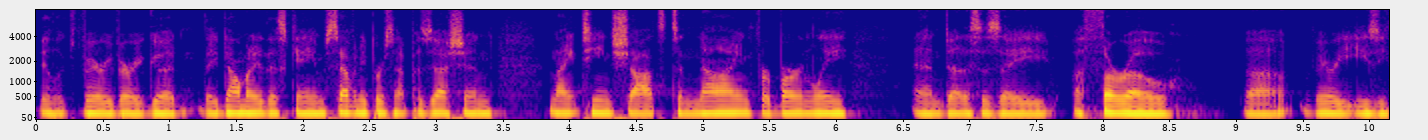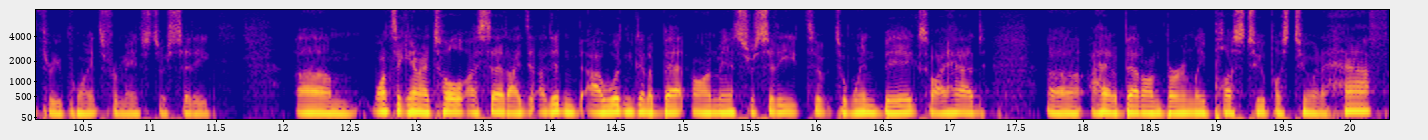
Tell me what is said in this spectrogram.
they looked very very good. They dominated this game, seventy percent possession, nineteen shots to nine for Burnley, and uh, this is a a thorough uh, very easy three points for Manchester City. Um, once again, I told I said I, I didn't I wasn't going to bet on Manchester City to, to win big, so I had uh, I had a bet on Burnley plus two plus two and a half.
